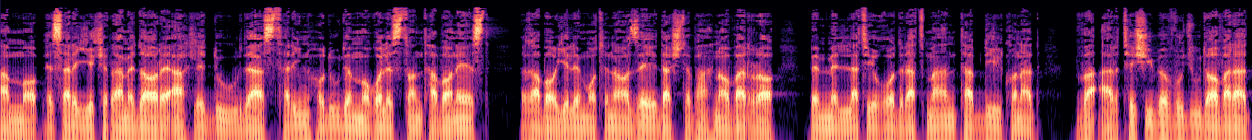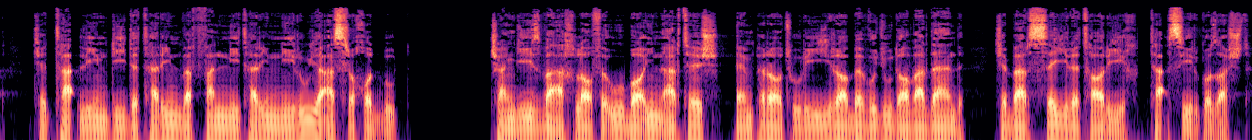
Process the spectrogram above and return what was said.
اما پسر یک رمدار اهل دوردستترین حدود مغولستان توانست قبایل متنازع دشت پهناور را به ملتی قدرتمند تبدیل کند و ارتشی به وجود آورد که تعلیم دیده ترین و فنی ترین نیروی عصر خود بود. چنگیز و اخلاف او با این ارتش امپراتوری را به وجود آوردند که بر سیر تاریخ تأثیر گذاشت.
